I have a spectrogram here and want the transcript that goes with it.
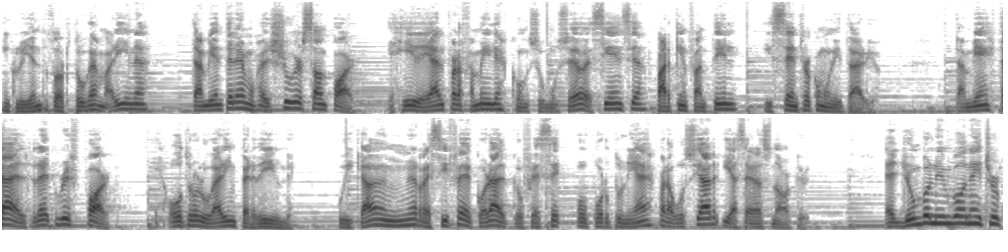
incluyendo tortugas marinas. También tenemos el Sugar Sun Park. Es ideal para familias con su museo de ciencia, parque infantil y centro comunitario. También está el Red Reef Park. Es otro lugar imperdible, ubicado en un arrecife de coral que ofrece oportunidades para bucear y hacer snorkel. El Jumbo Limbo Nature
